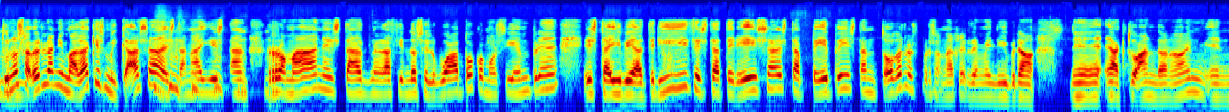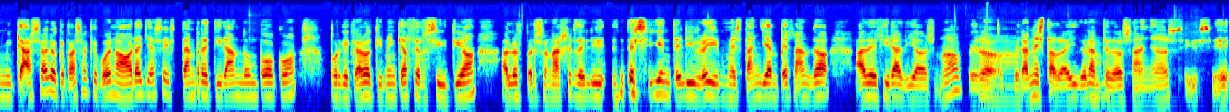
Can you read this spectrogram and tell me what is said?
tú no sabes lo animada que es mi casa, están ahí, están Román, está haciéndose el guapo, como siempre, está ahí Beatriz, está Teresa, está Pepe, están todos los personajes de mi libro eh, actuando, ¿no? En, mi casa, lo que pasa que, bueno, ahora ya se están retirando un poco, porque claro, tienen que hacer sitio a los personajes del, del siguiente libro y me están ya empezando a decir adiós, ¿no? Pero, ah, pero han estado ahí durante dos años, sí, sí.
